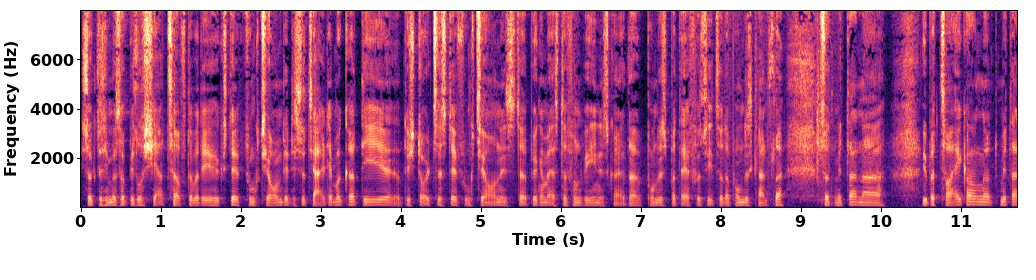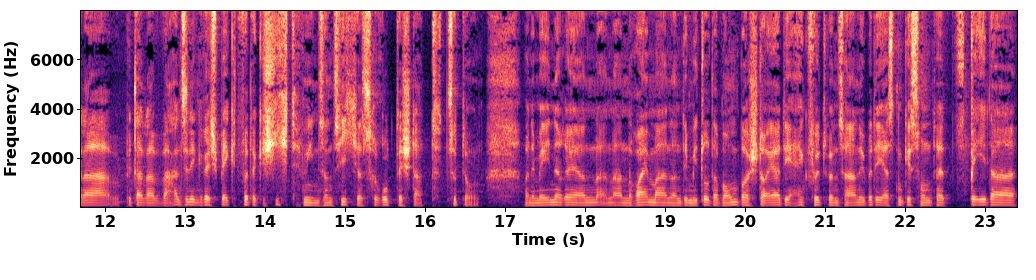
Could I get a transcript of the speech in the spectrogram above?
ich sage das immer so ein bisschen scherzhaft, aber die höchste Funktion, die die Sozialdemokratie, die stolzeste Funktion ist der Bürgermeister von Wien, ist gar nicht der Bundesparteivorsitzender oder Bundeskanzler. Es hat mit einer Überzeugung und mit einer, mit einer wahnsinnigen Respekt vor der Geschichte Wiens an sich als rote Stadt zu tun. Wenn ich mich erinnere an, an, an Räumann, an die Mittel der Wohnbausteuer, die eingeführt worden sind, über die ersten Gesundheitsbäder,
